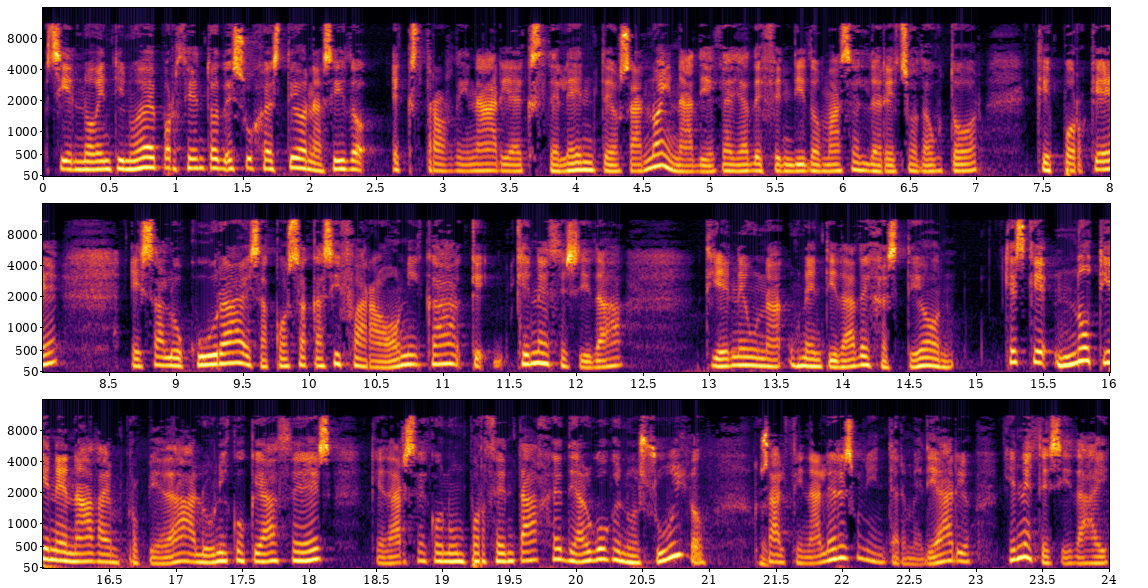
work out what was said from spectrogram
si el 99% de su gestión ha sido extraordinaria, excelente, o sea, no hay nadie que haya defendido más el derecho de autor que por qué esa locura, esa cosa casi faraónica, qué necesidad tiene una, una entidad de gestión que es que no tiene nada en propiedad, lo único que hace es quedarse con un porcentaje de algo que no es suyo. O sea, al final eres un intermediario. ¿Qué necesidad hay?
